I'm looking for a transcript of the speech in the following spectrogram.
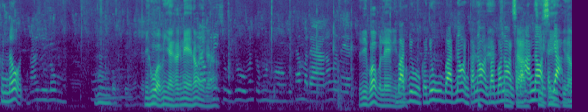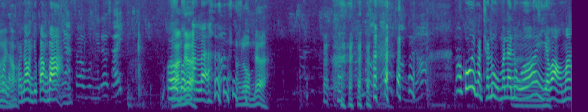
ขึ้นโลดเราอยู่ลงอืมมีหัวมีหยังข้างแน่เนาะเรานี่บ่ก็ได้สู่อยู่มันก็มุนมองเป็นธรรมดาเนาะบ่แซ่นทีนี้บ่แมลงอีกบัเนาะดอยู่ก็อยู่บัดนอนก็นอนบัดบ่นอนก็บ่หานนอนก็ย่านทั้งหมดแหละสี่สี่ไปนอนอยู่กลางบ้านเนี่ยซอมึงนี่เด้อใช้เออเบิ่งนั่นแหละ ทางลมเด้อ เอากุ้ยมันฉลุมันละลูกเอ้ยอย่าว่าเอามา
